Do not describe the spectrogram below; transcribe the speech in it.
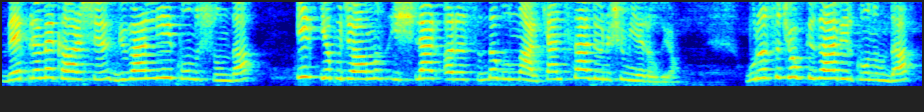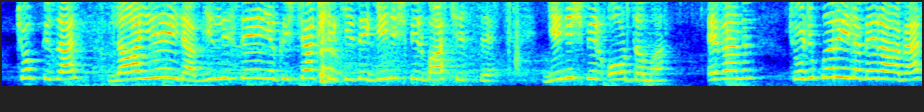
depreme karşı güvenliği konusunda ilk yapacağımız işler arasında bunlar kentsel dönüşüm yer alıyor. Burası çok güzel bir konumda. Çok güzel, layığıyla bir liseye yakışacak şekilde geniş bir bahçesi, geniş bir ortamı, efendim çocuklarıyla beraber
